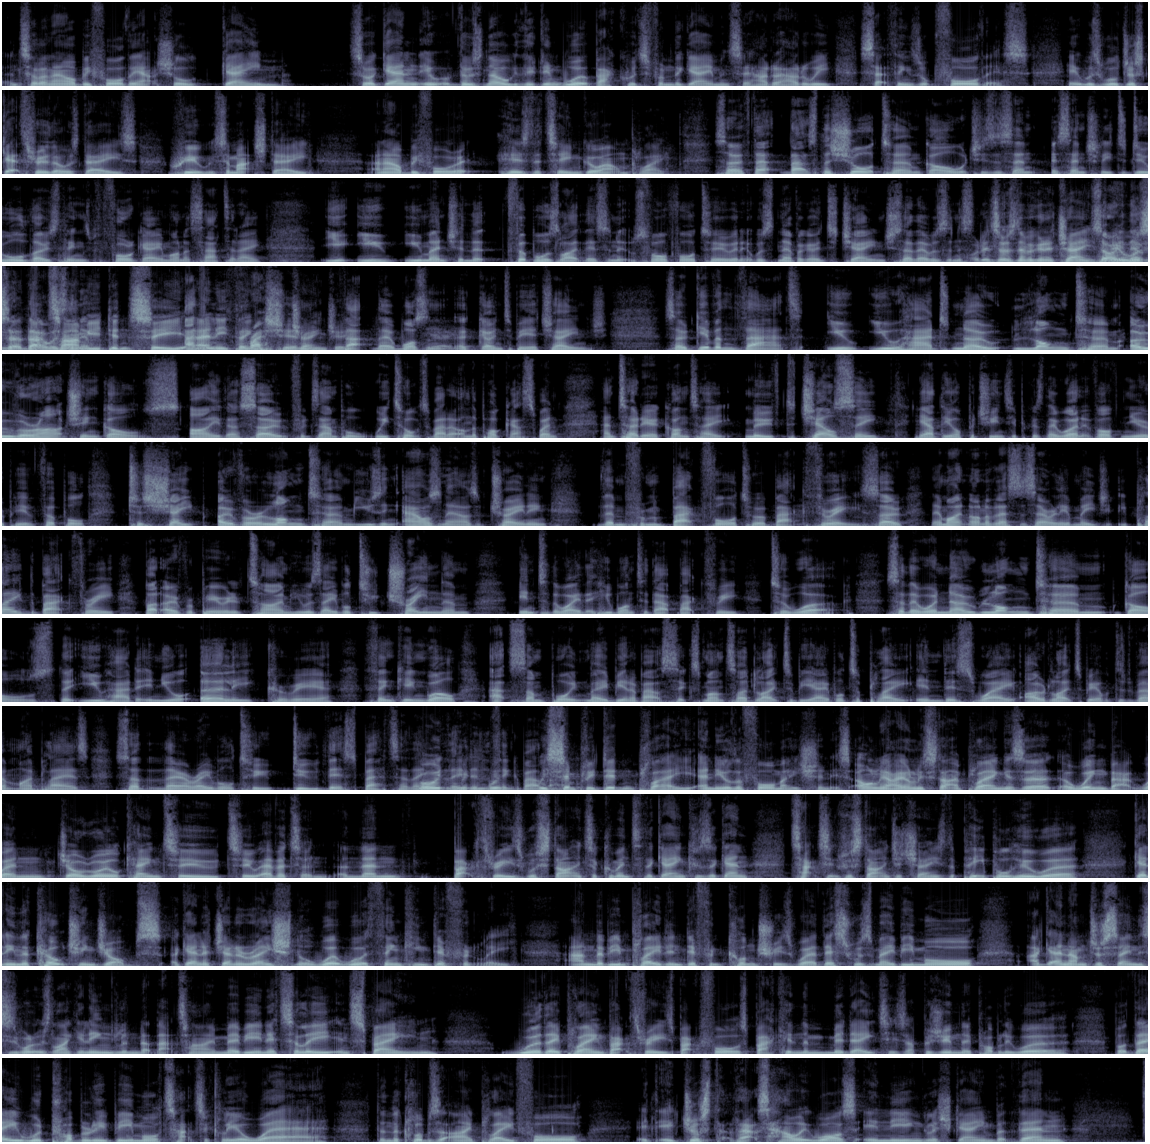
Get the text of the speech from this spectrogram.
until an hour before the actual game. So again, it, there was no, they didn't work backwards from the game and say, how do, how do we set things up for this? It was, we'll just get through those days. Whew, it's a match day an hour before it, here's the team, go out and play. So if that that's the short term goal, which is essentially to do all those things before a game on a Saturday, you, you, you mentioned that football was like this and it was 4 4 2 and it was never going to change. So there was an. I didn't say it was never going to change. Sorry, was, there, at that time you didn't see anything changing. That there wasn't yeah, yeah. going to be a change. So given that, you, you had no long term overarching goals either. So, for example, we talked about it on the podcast when Antonio Conte moved to Chelsea, he had the opportunity because they weren't involved in European football to shape over a long term using hours and hours of training them from a back four to a back three. So they might not have necessarily immediately played the back three, but over a period of time, he was able to train them into the way that he wanted that back three to work. So there were no long term goals that you had in your early career thinking, well, at some point, maybe in about six months, I'd like to be able to play in this way. I would like to be able to develop my players so that they are able to do this better. They, well, they didn't we, think about we that. simply didn't play any other formation. It's only I only started playing as a, a wing back when Joe Royle came to, to Everton, and then back threes were starting to come into the game because again tactics were starting to change the people who were getting the coaching jobs again a generational were, were thinking differently and maybe played in different countries where this was maybe more again i'm just saying this is what it was like in england at that time maybe in italy in spain were they playing back threes, back fours back in the mid 80s? I presume they probably were, but they would probably be more tactically aware than the clubs that I played for. It, it just that's how it was in the English game. But then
